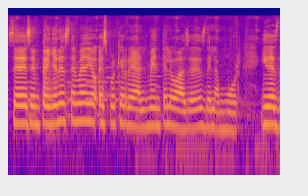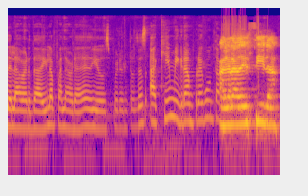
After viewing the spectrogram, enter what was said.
se desempeña en este medio es porque realmente lo hace desde el amor y desde la verdad y la palabra de Dios. Pero entonces aquí mi gran pregunta... Agradecida.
